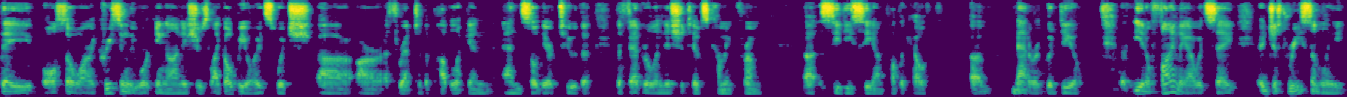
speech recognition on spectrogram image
they also are increasingly working on issues like opioids, which uh, are a threat to the public, and and so there too the the federal initiatives coming from CDC uh, on public health um, matter a good deal. You know, finally, I would say just recently.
